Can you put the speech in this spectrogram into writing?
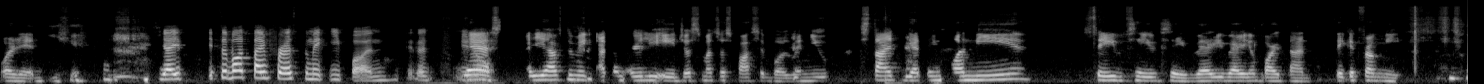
already. yeah, it, it's about time for us to make ipon. yes, know. you have to make at an early age as much as possible. When you start getting money, save, save, save. Very, very important. Take it from me.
